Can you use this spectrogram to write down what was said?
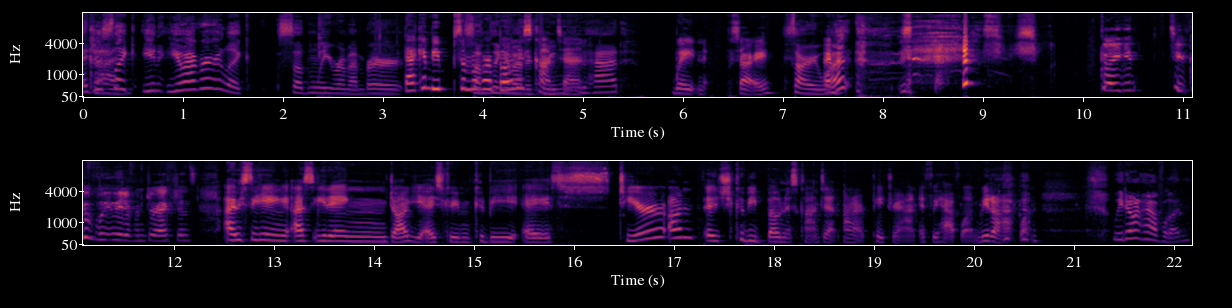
I just like you. You ever like suddenly remember That can be some of our bonus a dream that content. you had? Wait, no, sorry. Sorry, what? Going in two completely different directions. I was thinking us eating doggy ice cream could be a tier on. It could be bonus content on our Patreon if we have one. We don't have one. we don't have one,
